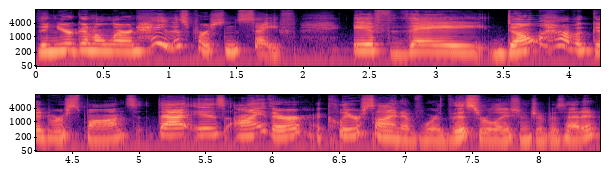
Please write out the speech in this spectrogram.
Then you're going to learn, hey, this person's safe. If they don't have a good response, that is either a clear sign of where this relationship is headed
